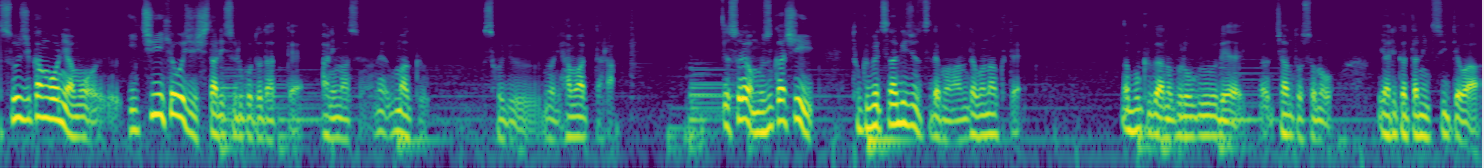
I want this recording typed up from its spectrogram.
数時間後にはもう1位表示したりすることだってありますよね。うまくそういうのにはまったら。でそれは難しい特別な技術でも何でもなくて。僕があのブログでちゃんとそのやり方については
